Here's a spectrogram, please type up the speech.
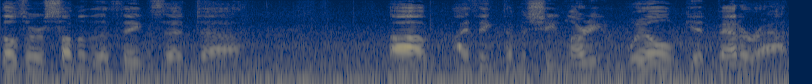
those are some of the things that uh, uh, I think the machine learning will get better at.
